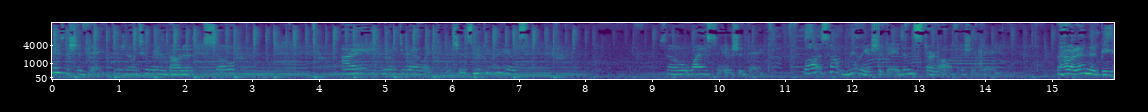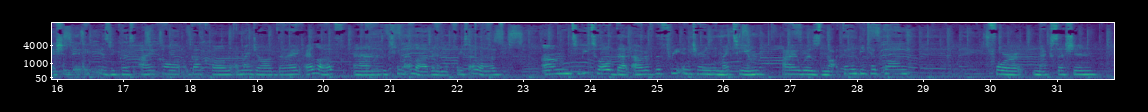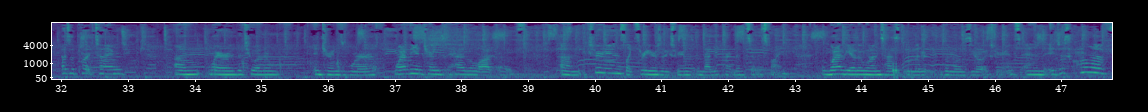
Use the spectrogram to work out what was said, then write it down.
today's a shit day. There's no two ways about it. So I am gonna do what I like, which is making videos. So why is today a shit day? Well, it's not really a shit day. It didn't start off a shit day. But how it ended being a shit day is because I call, got called at my job that I, I love and with the team I love and in the place I love um, to be told that out of the three interns in my team, I was not going to be kept on for next session as a part-time um, where the two other interns were. One of the interns has a lot of um, experience, like three years of experience in that department, so it's fine. one of the other ones has literally, literally zero experience, and it just kind of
